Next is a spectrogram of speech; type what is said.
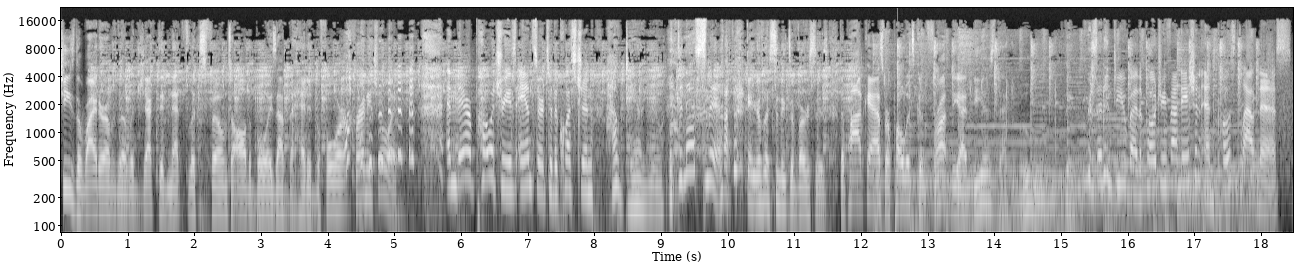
She's the writer of the rejected Netflix film To All the Boys I've Beheaded Before, Franny Choi. And their poetry's answer to the question, How dare you? Danez Smith. and you're listening to Verses, the podcast where poets confront the ideas that move them. Presented to you by the Poetry Foundation and Postloudness.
